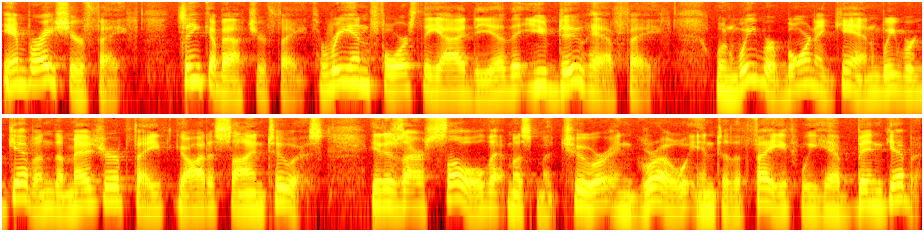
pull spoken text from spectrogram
Embrace your faith. Think about your faith. Reinforce the idea that you do have faith. When we were born again, we were given the measure of faith God assigned to us. It is our soul that must mature and grow into the faith we have been given.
